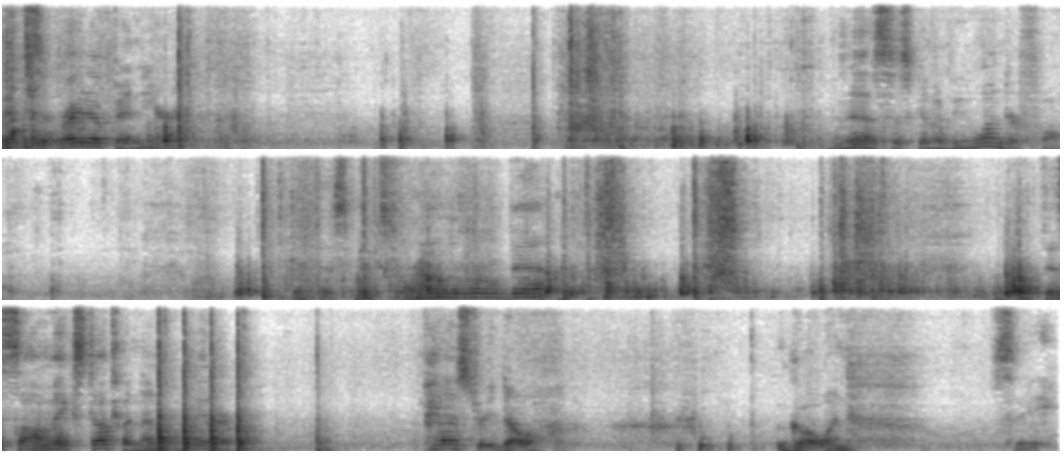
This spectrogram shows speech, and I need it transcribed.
mix it right up in here. And this is going to be wonderful. Get this mixed around a little bit. Get this all mixed up and then we'll get our pastry dough going. See.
